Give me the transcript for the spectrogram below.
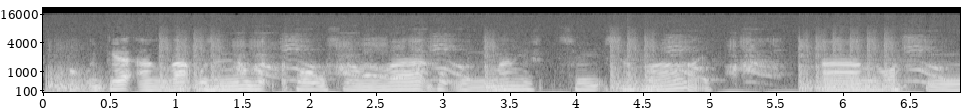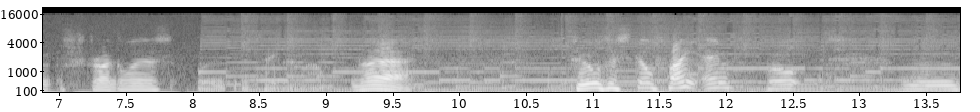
what we get, and that was another close one there, but we managed to survive. And the last few stragglers, we can take them out. There. Jools is still fighting, but he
